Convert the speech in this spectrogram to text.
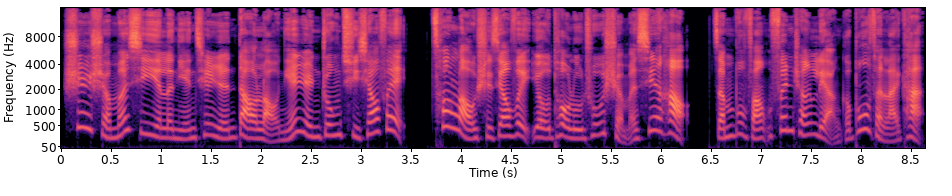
是什么吸引了年轻人到老年人中去消费？蹭老式消费又透露出什么信号？咱们不妨分成两个部分来看。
